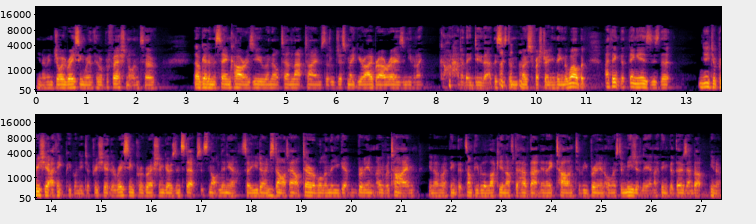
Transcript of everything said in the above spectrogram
you know, enjoy racing with who are professional. And so they'll get in the same car as you and they'll turn lap times that'll just make your eyebrow raise and you're like, God, how do they do that? This is the most frustrating thing in the world. But I think the thing is, is that you need to appreciate, I think people need to appreciate the racing progression goes in steps. It's not linear. So you don't mm. start out terrible and then you get brilliant over time. You know, I think that some people are lucky enough to have that innate talent to be brilliant almost immediately. And I think that those end up, you know,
